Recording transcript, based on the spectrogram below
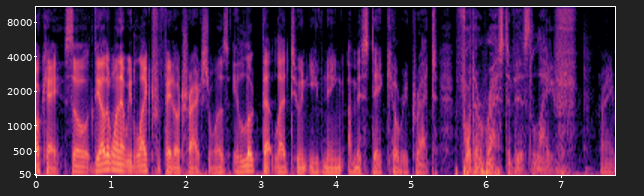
okay, so the other one that we liked for Fatal Attraction was a look that led to an evening, a mistake he'll regret for the rest of his life. Right?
